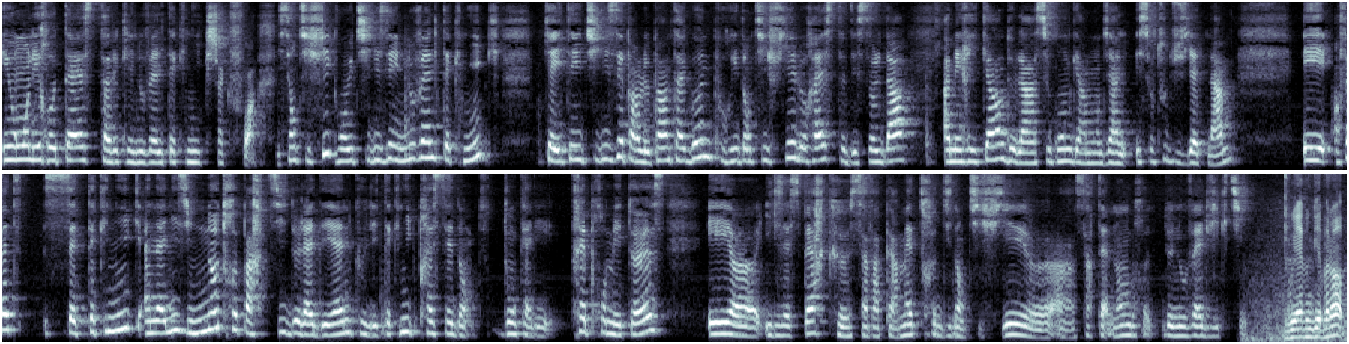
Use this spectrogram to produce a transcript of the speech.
et on les reteste avec les nouvelles techniques chaque fois. Les scientifiques vont utiliser une nouvelle technique qui a été utilisée par le Pentagone pour identifier le reste des soldats américains de la Seconde Guerre mondiale et surtout du Vietnam. Et en fait, cette technique analyse une autre partie de l'ADN que les techniques précédentes. Donc, elle est très prometteuse et euh, ils espèrent que ça va permettre d'identifier euh, un certain nombre de nouvelles victimes. We haven't given up.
